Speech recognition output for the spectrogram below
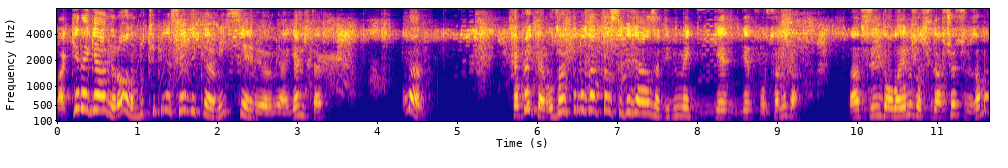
Bak yine geldiler oğlum bu tipini sevdiklerimi hiç sevmiyorum ya gerçekten. Ulan köpekler uzaktan uzaktan sıkacağınıza dibime gel, gel vursanıza. Tamam sizin de olayınız o silahşörsünüz ama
